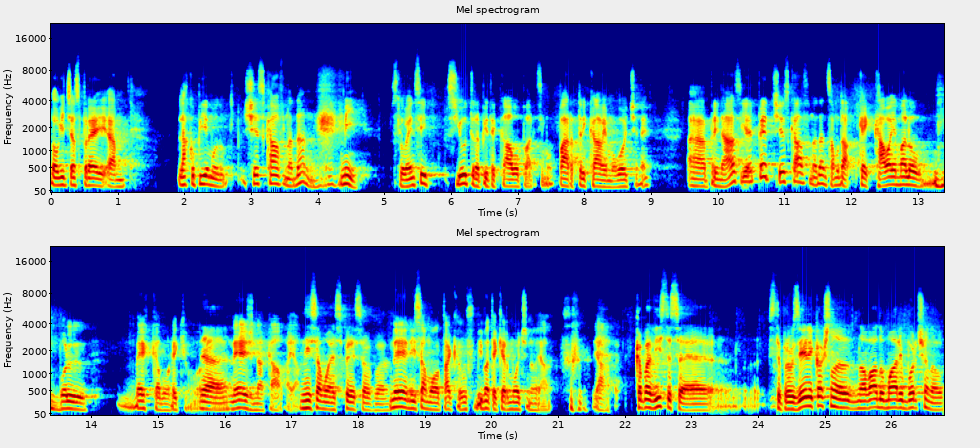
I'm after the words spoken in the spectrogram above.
dolgi čas prej, um, lahko pijemo šest kav na dan, ne? mi, Slovenci, zjutraj pijete kavo, pa recimo par, tri kave mogoče. Ne? Uh, pri nas je pet, šest kav na dan, samo da kaj, kava je malo bolj mehka, rekel, Ja. nežna kava. Ja. Ni samo espresso. Pa. Ne, ni samo tako, vi imate kar močno. Ja. ja. Kaj pa vi ste se, ste prevzeli kakšno navado Mariborčanov?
